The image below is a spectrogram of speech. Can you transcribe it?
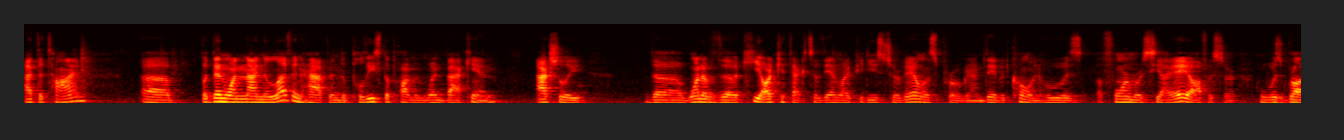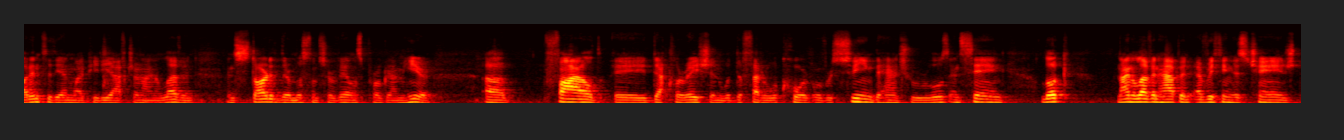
at the time, uh, but then when 9 11 happened, the police department went back in. Actually, the one of the key architects of the NYPD's surveillance program, David Cohen, who was a former CIA officer who was brought into the NYPD after 9/11 and started their Muslim surveillance program here, uh, filed a declaration with the federal court overseeing the Handschu rules and saying, "Look, 9/11 happened. Everything has changed.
